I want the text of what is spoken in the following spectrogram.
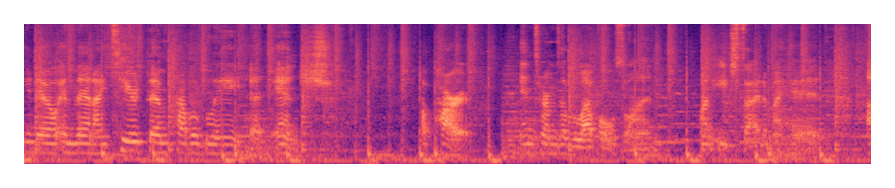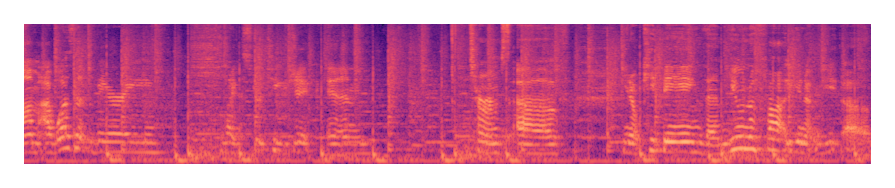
you know, and then I tiered them probably an inch apart in terms of levels on, on each side of my head. Um, I wasn't very like strategic in terms of you know keeping them unified you know uh,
